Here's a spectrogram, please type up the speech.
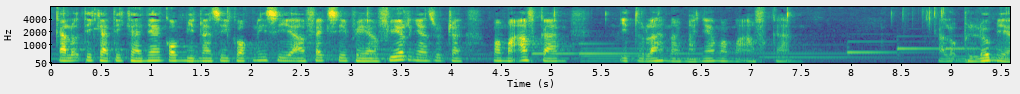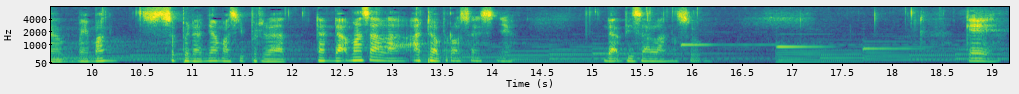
Kalau tiga-tiganya kombinasi kognisi, afeksi, behaviornya sudah memaafkan, itulah namanya memaafkan. Kalau belum ya memang sebenarnya masih berat dan tidak masalah, ada prosesnya. Tidak bisa langsung. Oke.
